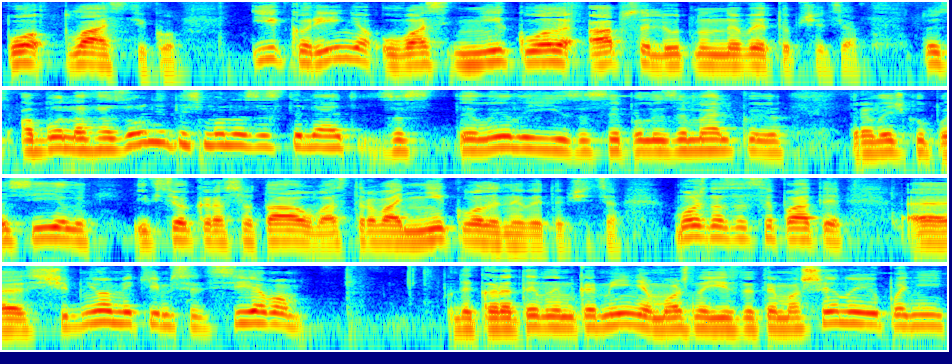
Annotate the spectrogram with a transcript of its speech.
по пластику. І коріння у вас ніколи абсолютно не витопчеться. Тобто, або на газоні десь можна застеляти, застелили її, засипали земелькою, травичку посіяли, і все, красота, у вас трава ніколи не витопчеться. Можна засипати е, щебнем якимось сівом, декоративним камінням, можна їздити машиною по ній,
